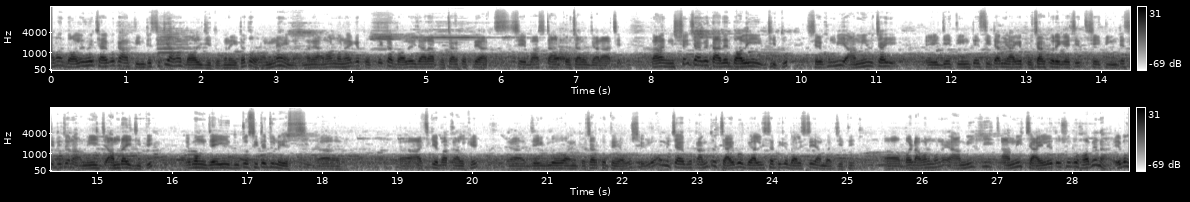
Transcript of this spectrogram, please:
আমার দলের হয়ে চাইব কি তিনটে সিটি আমার দল জিতুক মানে এটা তো অন্যায় না। মানে আমার মনে হয় কি প্রত্যেকটা দলে যারা প্রচার করতে আসছে বা স্টার প্রচারক যারা আছে তারা নিশ্চয়ই চাইবে তাদের দলই জিতুক। সেরকমই আমিও চাই এই যে তিনটে সিট আমি আগে প্রচার করে গেছি, সেই তিনটে সিটের জন্য আমি আমরাই জিতি এবং যেই দুটো সিটের জন্য এসেছি আজকে বা কালকে যেইগুলো আমি প্রচার করতে যাব সেগুলো আমি চাইব, আমি তো চাইব বিয়াল্লিশটা থেকে বিয়াল্লিশটাই আমরা জিতি। বাট আমার মনে হয় আমি কি, আমি চাইলে তো শুধু হবে না, এবং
